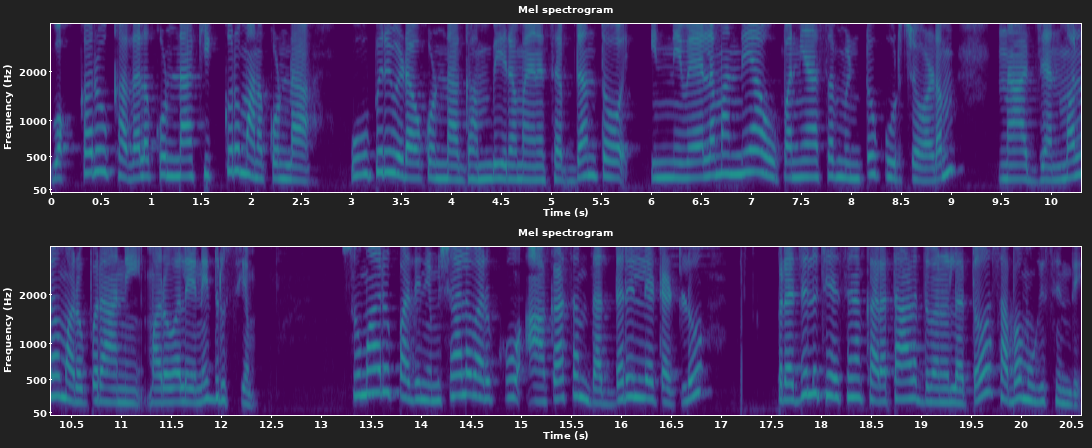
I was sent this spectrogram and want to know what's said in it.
ఒక్కరూ కదలకుండా కిక్కురు మనకుండా ఊపిరి విడవకుండా గంభీరమైన శబ్దంతో ఇన్ని వేల మంది ఆ ఉపన్యాసం వింటూ కూర్చోవడం నా జన్మలో మరుపురాని మరువలేని దృశ్యం. సుమారు పది నిమిషాల వరకు ఆకాశం దద్దరిల్లేటట్లు ప్రజలు చేసిన కరతాళ ధ్వనులతో సభ ముగిసింది.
